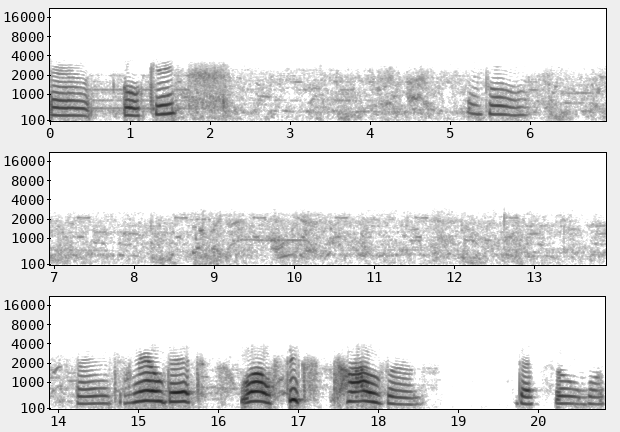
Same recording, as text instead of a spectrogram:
And okay. Go. And nailed it. Wow, six thousand. That's so much.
